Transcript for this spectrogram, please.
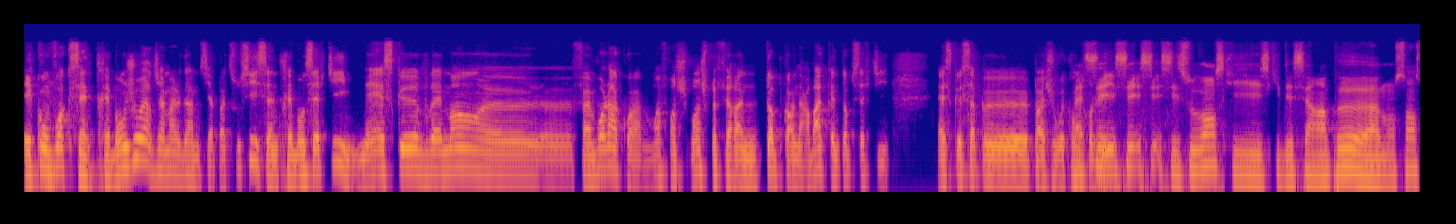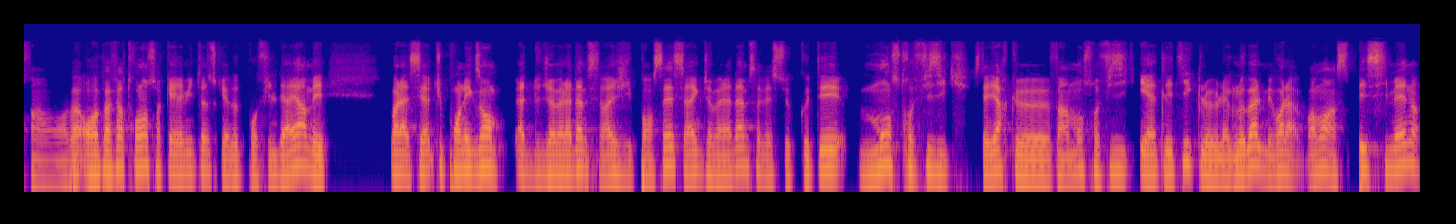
et qu'on voit que c'est un très bon joueur, Jamal Adams, il n'y a pas de souci, c'est un très bon safety. Mais est-ce que vraiment, euh, euh, enfin voilà quoi. Moi franchement, je préfère un top cornerback qu'un top safety. Est-ce que ça peut pas jouer contre bah, lui? C'est souvent ce qui, ce qui dessert un peu, à mon sens. Enfin, on va, on va pas faire trop long sur Kyle Hamilton parce qu'il y a d'autres profils derrière, mais voilà, tu prends l'exemple de Jamal Adams, c'est vrai, j'y pensais, c'est vrai que Jamal Adams avait ce côté monstre physique, c'est-à-dire que, enfin, monstre physique et athlétique, la globale, mais voilà, vraiment un spécimen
